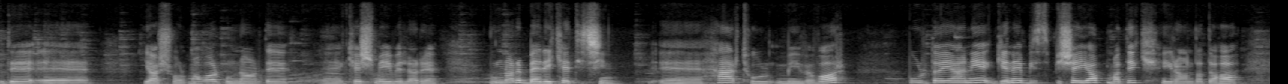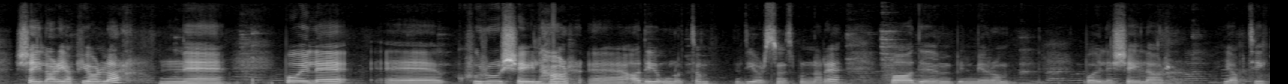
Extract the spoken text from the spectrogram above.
Bu da e, yaş horma var. Bunlar da e, keş meyveleri. Bunları bereket için. E, her tür meyve var. Burada yani gene biz bir şey yapmadık. İran'da daha şeyler yapıyorlar. Ne böyle e, kuru şeyler e, adı unuttum diyorsunuz bunlara. Badem bilmiyorum böyle şeyler yaptık.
